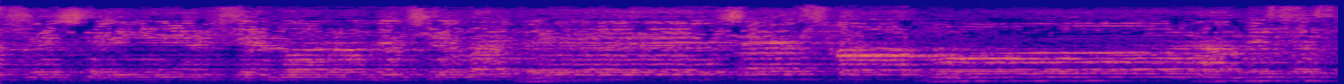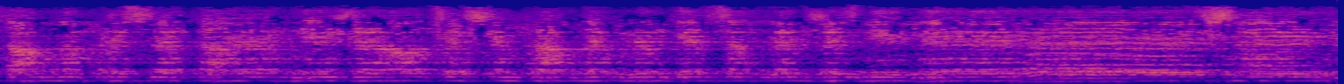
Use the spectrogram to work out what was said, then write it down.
освящение всего рода человеческого. Радуйся, ставна Пресвятая, ниже алчащим правдой блюдется хлеб жизни вечной.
